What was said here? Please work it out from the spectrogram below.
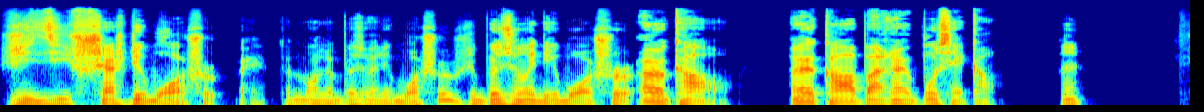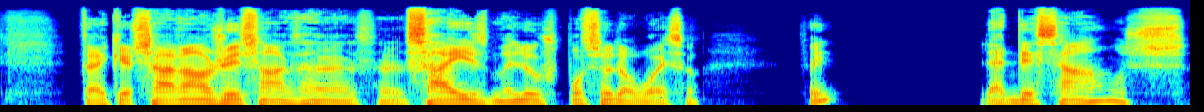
j'ai dit, je cherche des washers. Ben, tout le monde a besoin des washers. J'ai besoin des washers. Un quart. Un quart par un pouce et quart. Hein? Fait que ça arrangé 16, mais là, je suis pas sûr d'avoir ça la décence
